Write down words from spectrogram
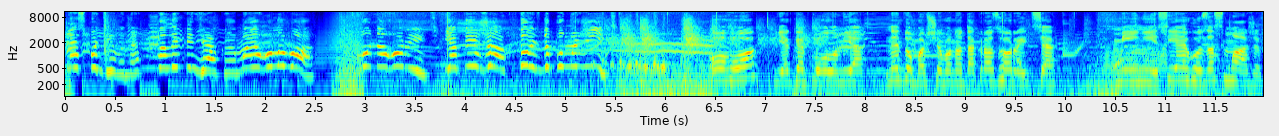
Несподіване, велике дякую, моя голова. Вона горить. Який жах, хтось допоможіть. Ого, яке полум'я. Не думав, що воно так розгориться. Мій ніс, я його засмажив.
